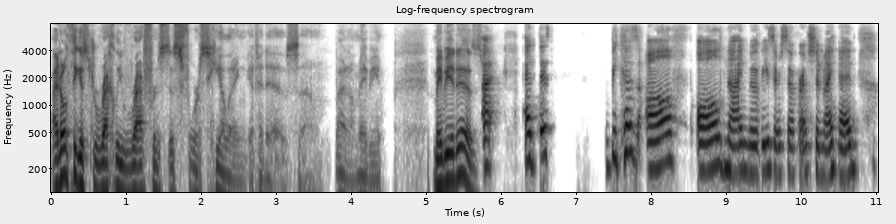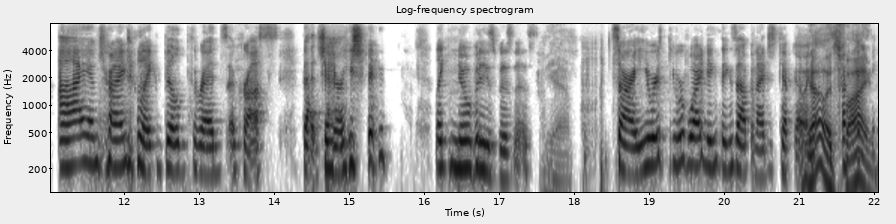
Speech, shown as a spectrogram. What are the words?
I don't think it's directly referenced as force healing. If it is, so I don't know. Maybe, maybe it is. I, at this because all all nine movies are so fresh in my head i am trying to like build threads across that generation like nobody's business yeah. sorry you were you were winding things up and i just kept going No, it's Sorry. fine.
